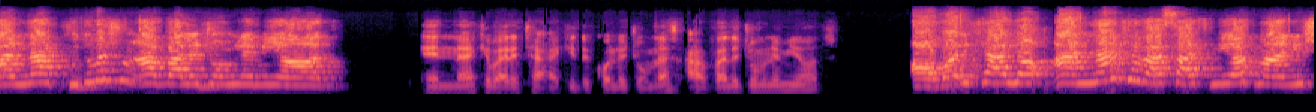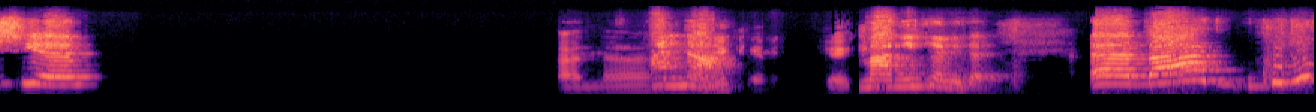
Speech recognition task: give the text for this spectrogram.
ان کدومشون اول جمله میاد؟ ان که برای تاکید کل جمله است اول جمله میاد. آباری کلا. ان که وسط میاد معنی چیه؟ ان. معنی که میده؟ بعد کدوم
